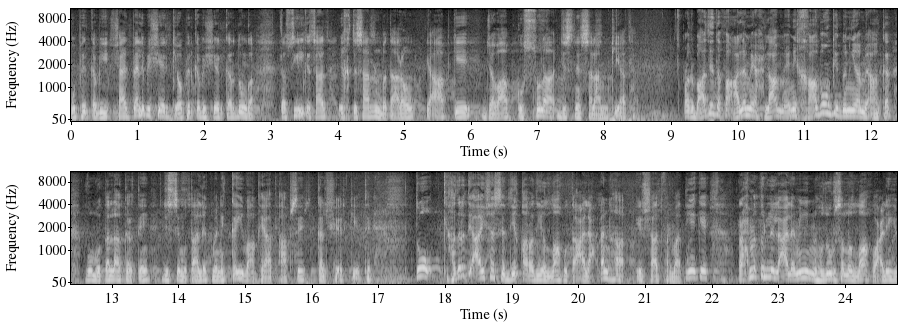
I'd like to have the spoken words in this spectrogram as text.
وہ پھر کبھی شاید پہلے بھی شیئر کیا اور پھر کبھی شیئر کر دوں گا۔ تفصیل کے ساتھ اختصاراً بتا رہا ہوں کہ آپ کے جواب کو سنا جس نے سلام کیا تھا۔ اور بعض دفعہ عالم احلام میں یعنی خوابوں کی دنیا میں آ کر وہ مطلع کرتے ہیں، جس سے متعلق میں نے کئی واقعات آپ سے کل شیئر کیے تھے۔ تو حضرت عائشہ صدیقہ رضی اللہ تعالی عنہ ارشاد فرماتی ہیں کہ رحمت للعالمین حضور صلی اللہ علیہ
